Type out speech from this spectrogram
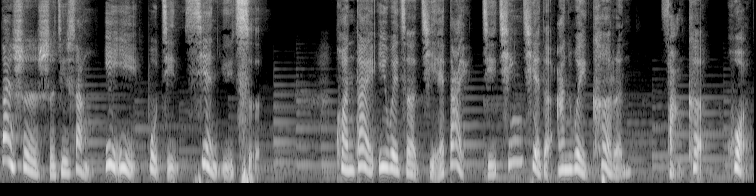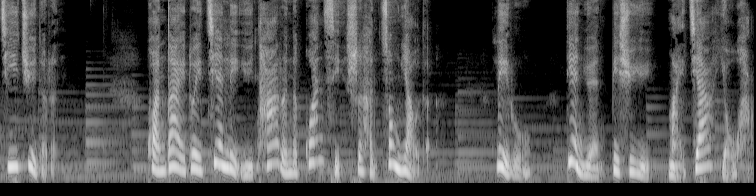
但是实际上意义不仅限于此。款待意味着接待及亲切的安慰客人、访客或积聚的人。款待对建立与他人的关系是很重要的。例如，店员必须与买家友好。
